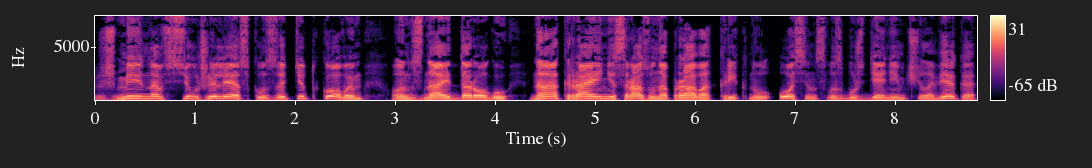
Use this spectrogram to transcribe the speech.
Жми на всю железку за Титковым, он знает дорогу, на окраине сразу направо, крикнул Осин с возбуждением человека,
